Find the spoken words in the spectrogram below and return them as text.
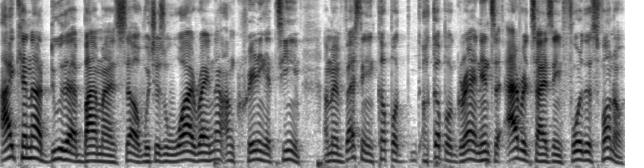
I cannot do that by myself, which is why right now I'm creating a team. I'm investing a couple a couple grand into advertising for this funnel.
